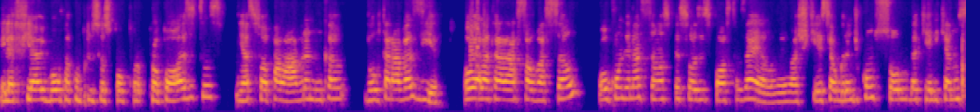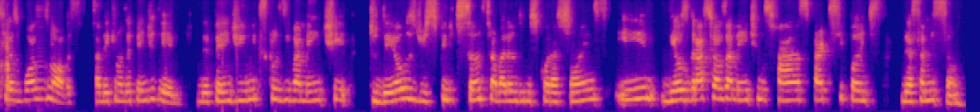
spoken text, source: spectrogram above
Ele é fiel e bom para cumprir os seus propósitos e a sua palavra nunca voltará vazia. Ou ela trará salvação ou condenação às pessoas expostas a ela. Né? Eu acho que esse é o grande consolo daquele que anuncia as boas novas, saber que não depende dele, depende exclusivamente de Deus, do Espírito Santo trabalhando nos corações e Deus graciosamente nos faz participantes dessa missão.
